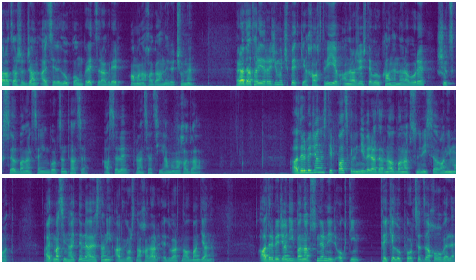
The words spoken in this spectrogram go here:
տարածաշրջան այցելելու կոնկրետ ծրագրեր համանախագահները չունեն։ Հրադադարի ռեժիմը չպետք է խախտվի եւ անհրաժեշտ է որքան հնարավոր է շուտ սկսել բանակցային գործընթացը, ասել է ֆրանսիացի համանախագահը։ Ադրբեջանը ստիպված կլինի վերադառնալ բանակցությունների սեղանի մոտ։ Այդ մասին հայտնել է Հայաստանի արտգործնախարար Էդվարդ Նալբանդյանը։ Ադրբեջանի բանակցություններն իր օկտին թեկելու փորձը ձախողվել է։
